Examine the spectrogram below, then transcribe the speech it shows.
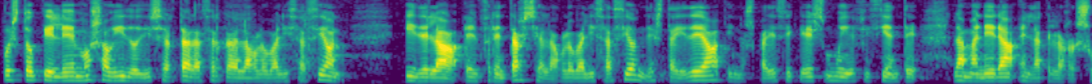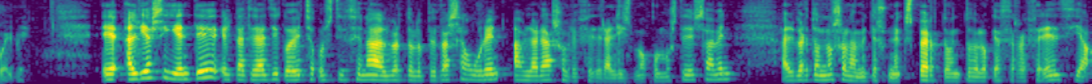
puesto que le hemos oído disertar acerca de la globalización y de la enfrentarse a la globalización de esta idea y nos parece que es muy eficiente la manera en la que la resuelve. al día siguiente, el catedrático de Derecho Constitucional Alberto López Basaguren hablará sobre federalismo. Como ustedes saben, Alberto no solamente es un experto en todo lo que hace referencia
